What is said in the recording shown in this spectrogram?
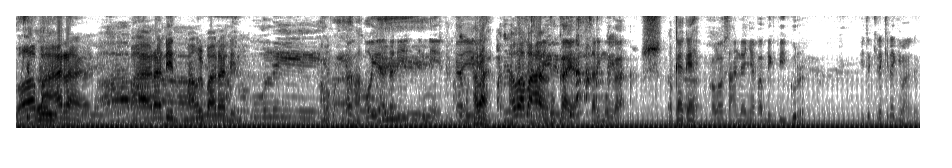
Wah parah. Parah din, Maul parah din. Oh iya tadi ini terkait apa? Apa apa? cari muka ya, cari muka. Oke oke. Kalau seandainya public figure itu kira-kira gimana tuh?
